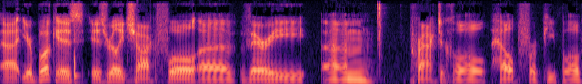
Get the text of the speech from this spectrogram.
uh, your book is is really chock full of very um, practical help for people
